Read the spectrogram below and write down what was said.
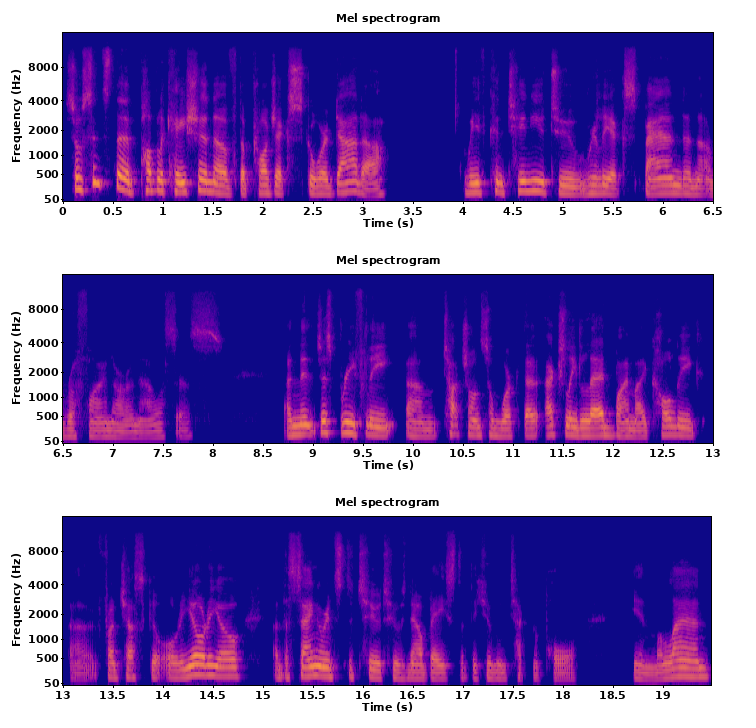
So since the publication of the Project SCORE data, we've continued to really expand and uh, refine our analysis. And then just briefly um, touch on some work that actually led by my colleague, uh, Francesca Iorio at the Sanger Institute, who's now based at the Human Technopole in Milan.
